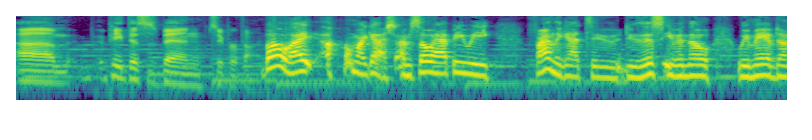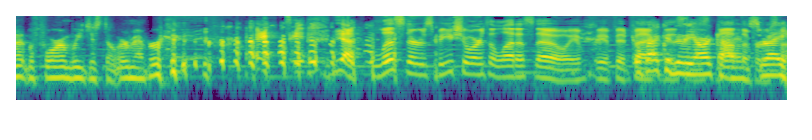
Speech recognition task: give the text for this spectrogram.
Um, Pete, this has been super fun. Bo, I oh my gosh, I'm so happy we finally got to do this, even though we may have done it before and we just don't remember. yeah, listeners, be sure to let us know if, if in Go fact back into the archives, not the right?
